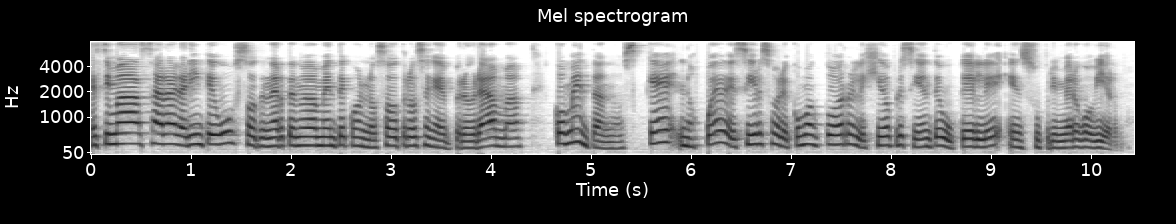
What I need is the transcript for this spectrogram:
Estimada Sara Larín, qué gusto tenerte nuevamente con nosotros en el programa. Coméntanos, ¿qué nos puede decir sobre cómo actuó el reelegido presidente Bukele en su primer gobierno?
